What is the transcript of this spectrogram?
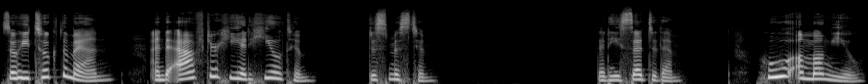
So he took the man, and after he had healed him, dismissed him. Then he said to them, Who among you,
